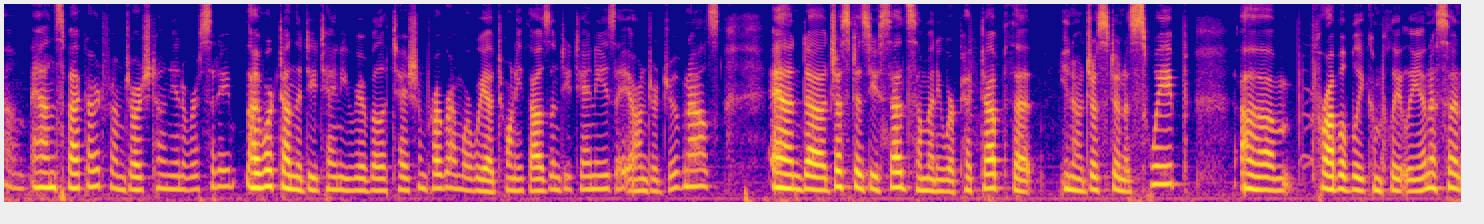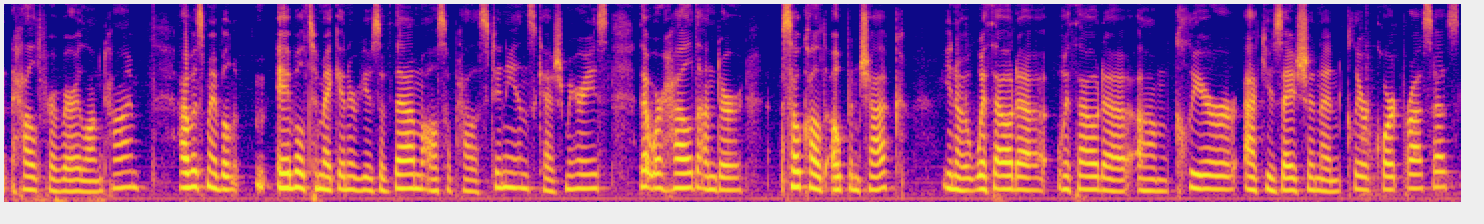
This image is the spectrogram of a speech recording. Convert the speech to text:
Um, Anne Speckhard from Georgetown University. I worked on the detainee rehabilitation program where we had 20,000 detainees, 800 juveniles. And uh, just as you said, so many were picked up that, you know, just in a sweep, um, probably completely innocent, held for a very long time. I was able, able to make interviews of them, also Palestinians, Kashmiris, that were held under so called open check you know, without a without a um, clear accusation and clear court process.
